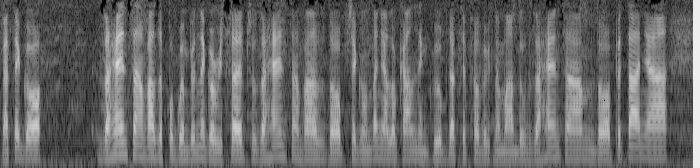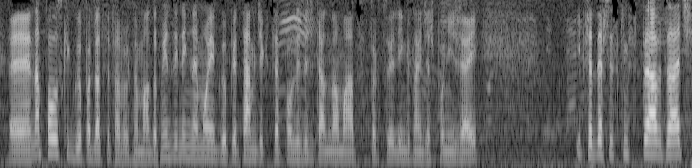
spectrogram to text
Dlatego zachęcam Was do pogłębionego researchu, zachęcam Was do przeglądania lokalnych grup dla cyfrowych nomadów, zachęcam do pytania e, na polskich grupach dla cyfrowych nomadów, między innymi na mojej grupie, tam gdzie chcę pożyć Digital Nomad, do której link znajdziesz poniżej. I przede wszystkim sprawdzać,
